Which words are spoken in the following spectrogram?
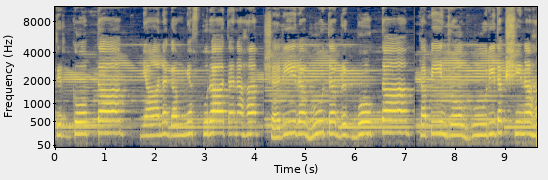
उत्तरो गोपतिर्गोप्ता ज्ञानगम्यः पुरातनः शरीरभूतभृग्भोक्ता कपीन्द्रो भूरिदक्षिणः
